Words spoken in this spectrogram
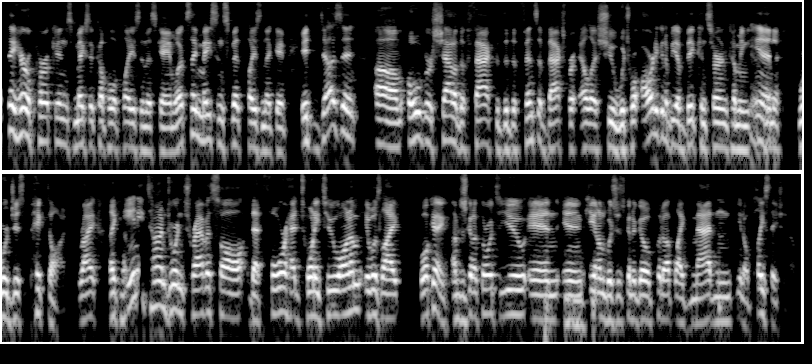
let's say Harold Perkins makes a couple of plays in this game. Let's say Mason Smith plays in that game. It doesn't um, overshadow the fact that the defensive backs for LSU, which were already going to be a big concern coming in, were just picked on, right? Like anytime Jordan Travis saw that four had 22 on him, it was like, well, okay, I'm just going to throw it to you. And, and Keon was just going to go put up like Madden, you know, PlayStation numbers.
